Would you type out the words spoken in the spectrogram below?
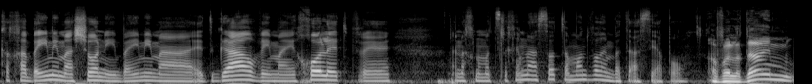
ככה באים עם השוני, באים עם האתגר ועם היכולת, ואנחנו מצליחים לעשות המון דברים בתעשייה פה. אבל עדיין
